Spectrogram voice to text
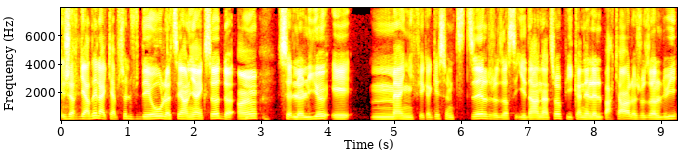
j'ai j'ai regardé la capsule vidéo là, tu sais, en lien avec ça. De un, c'est- le lieu est magnifique. Ok, C'est une petite île. Je veux dire, il est dans la nature puis il connaît l'île par cœur. là. Je veux dire, lui,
